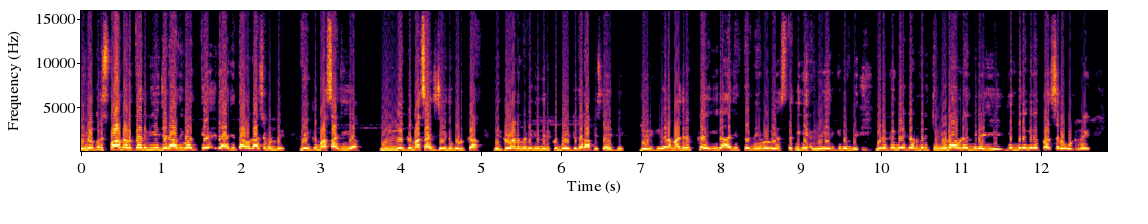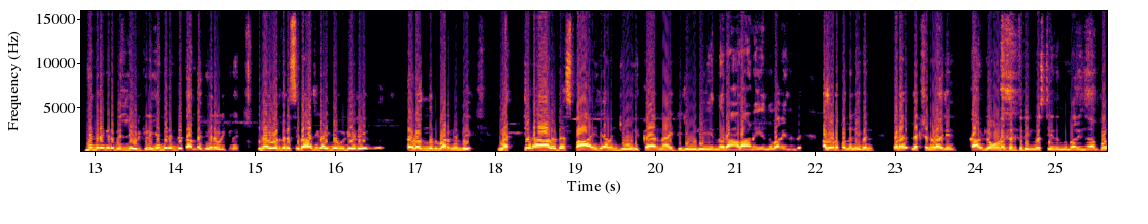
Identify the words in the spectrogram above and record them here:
നിങ്ങൾക്കൊരു സ്പാ നടത്താനും ഈ ജനാധിപത്യ രാജ്യത്ത് അവകാശമുണ്ട്. നിങ്ങൾക്ക് മസാജ് ചെയ്യാം. നിങ്ങൾക്ക് മസാജ് ചെയ്ത് കൊടുക്കാം. നിങ്ങൾക്ക് വേണമെന്നുണ്ടെങ്കിൽ നിനക്കും പോയിട്ട് തെറാപ്പിസ്റ്റ് ആയിട്ട് ജോലിക്ക് കയറാം അതിനൊക്കെ ഈ രാജ്യത്തെ നിയമവ്യവസ്ഥ അംഗീകരിക്കുന്നുണ്ട്. ഇവരൊക്കെ ഇങ്ങനെ കിടന്നിട്ട് ചൂടാവണം എന്തിനാ ഈ എന്തിനാ ഇങ്ങനെ പ്രഷർ കൂട്ടണേ? എന്തിനാ ഇങ്ങനെ വെല്ലു വിളിക്കണേ? എന്തിനാ എന്റെ തന്തക്ക് ഇങ്ങനെ വിളിക്കണേ? പിന്നെ അതുപോലെ തന്നെ സിറാജ് കഴിഞ്ഞ വീഡിയോയിൽ അവിടെ വന്നിട്ട് പറഞ്ഞിട്ടുണ്ട് മറ്റൊരാളുടെ സ്പായിൽ അവൻ ജോലിക്കാരനായിട്ട് ജോലി ചെയ്യുന്ന ഒരാളാണ് എന്ന് പറയുന്നുണ്ട്. അതോടൊപ്പം തന്നെ ഇവൻ കുറെ ലക്ഷങ്ങൾ അതിൽ ലോണൊക്കെ എടുത്തിട്ട് ഇൻവെസ്റ്റ് ചെയ്തെന്ന് പറയുന്നത്. അപ്പോൾ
